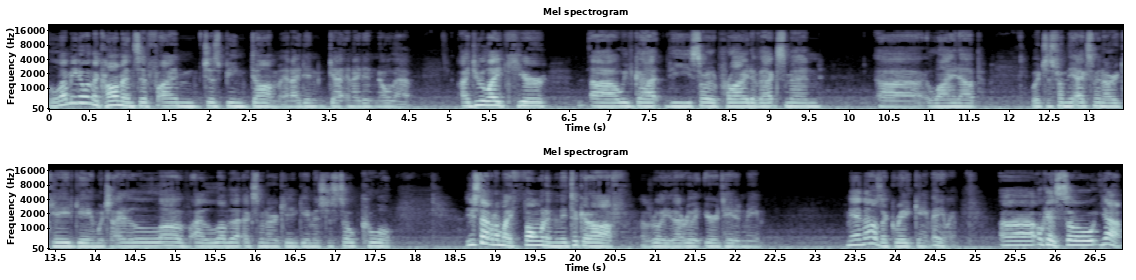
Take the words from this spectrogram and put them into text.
Let me know in the comments if I'm just being dumb and I didn't get and I didn't know that. I do like here, uh, we've got the sort of Pride of X-Men uh, lineup, which is from the X-Men arcade game, which I love. I love that X-Men arcade game. It's just so cool. I used to have it on my phone and then they took it off. That was really, that really irritated me. Man, that was a great game. Anyway, uh, okay, so yeah,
